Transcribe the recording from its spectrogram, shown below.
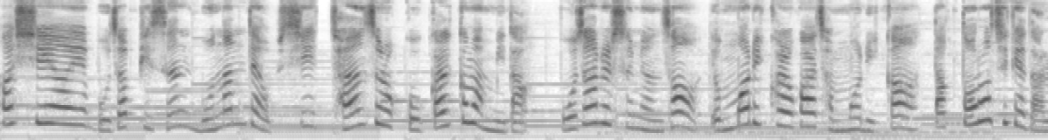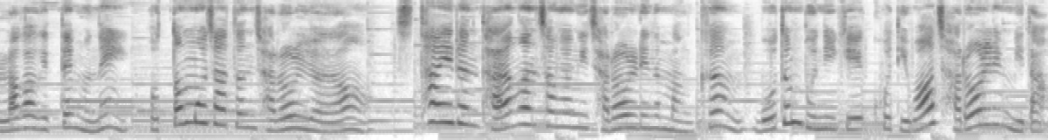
허쉬에어의 모자핏은 모난데 없이 자연스럽고 깔끔합니다. 모자를 쓰면서 옆머리 컬과 잔머리가 딱 떨어지게 날아가기 때문에 어떤 모자든 잘 어울려요. 스타일은 다양한 성형이 잘 어울리는 만큼 모든 분위기의 코디와 잘 어울립니다.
